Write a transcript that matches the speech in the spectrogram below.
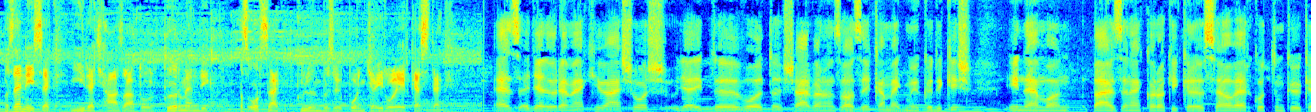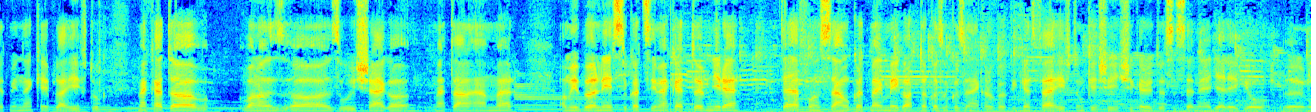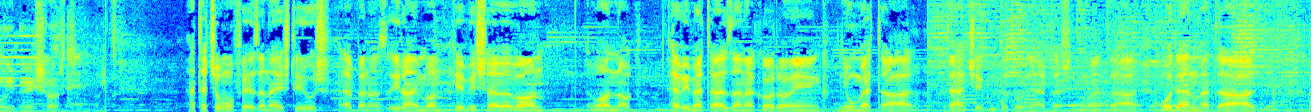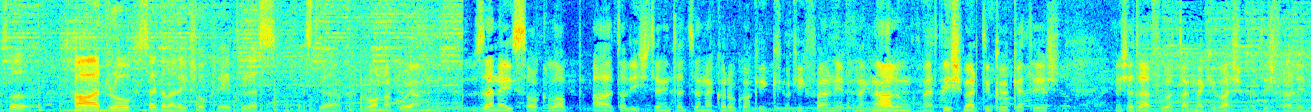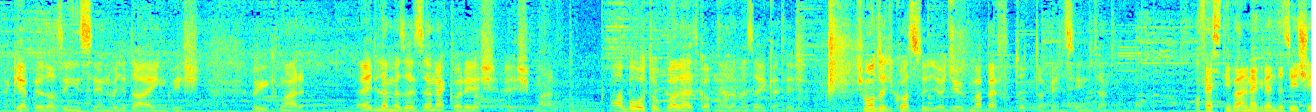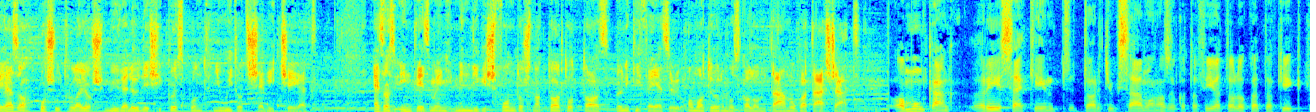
A zenészek Nyíregyházától Körmendig az ország különböző pontjairól érkeztek. Ez egyelőre meghívásos, ugye itt volt Sárván az AZK megműködik is, innen van pár zenekar, akikkel összehaverkodtunk, őket mindenképp lehívtuk, meg hát a, van az, az újság, a Metal Hammer, amiből néztük a címeket többnyire, telefonszámukat meg még adtak azok a zenekarok, akiket felhívtunk, és így sikerült összeszedni egy elég jó műsort. Hát egy csomóféle zenei stílus ebben az irányban képviselve van. Vannak heavy metal zenekaraink, new metal, tehetségkutató nyertes new metal, modern metal, hard rock, szerintem elég sok rétű lesz a fesztivál. Vannak olyan zenei szaklap által istenített zenekarok, akik, akik felnépnek nálunk, mert ismertük őket, és, és hát elfogadták meghívásunkat és fellépnek. Ilyen például az Insane vagy a Dying Wish, akik már egy lemezes zenekar, és, és már, már boltokban lehet kapni a lemezeiket, és, és mondhatjuk azt, hogy, hogy ők már befutottak egy szinten. A fesztivál megrendezéséhez a Kossuth Lajos Művelődési Központ nyújtott segítséget. Ez az intézmény mindig is fontosnak tartotta az önkifejező amatőrmozgalom támogatását. A munkánk részeként tartjuk számon azokat a fiatalokat, akik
